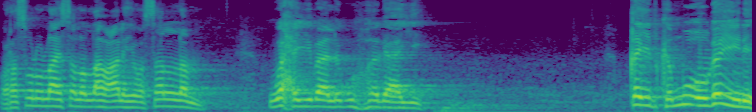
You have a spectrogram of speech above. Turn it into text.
wa rasuulu llaahi sala allahu alayhi wasalam waxyi baa lagu hagaayey. Qeybka muu ogeyne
